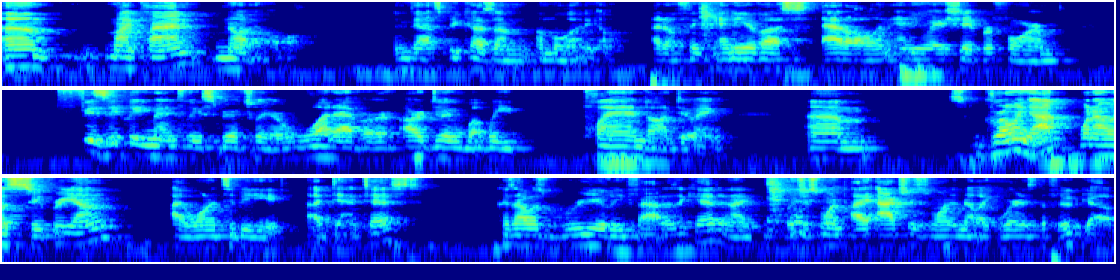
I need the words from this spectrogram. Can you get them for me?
Um, my plan, not at all, and that's because I'm a millennial. I don't think any of us, at all, in any way, shape, or form, physically, mentally, spiritually, or whatever, are doing what we planned on doing. Um, s- growing up, when I was super young, I wanted to be a dentist because I was really fat as a kid, and I just want. I actually just wanted to know like where does the food go.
